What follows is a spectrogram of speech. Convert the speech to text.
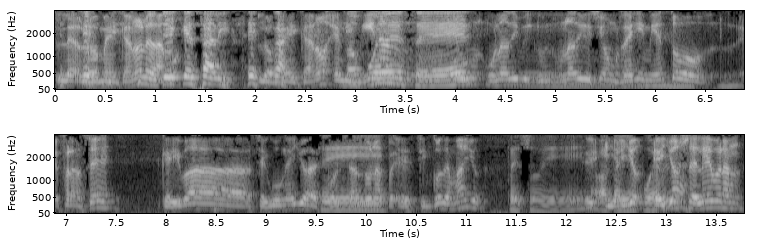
que, le- los mexicanos le damos. tienes que salir de los esa- mexicanos No eliminan puede ser. un- una, divi- una división, un regimiento eh, francés que iba, según ellos, Sí. exportando el 5 de mayo. Pues eso es. Eh, y ellos, ellos celebran,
